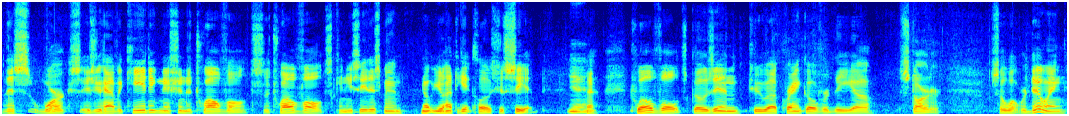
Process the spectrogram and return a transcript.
this works is you have a keyed ignition to 12 volts. The 12 volts, can you see this, Ben? No, you don't have to get close, just see it. Yeah. Okay. 12 volts goes in to uh, crank over the uh, starter. So what we're doing,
